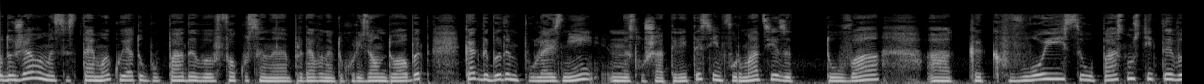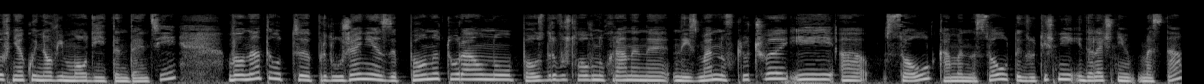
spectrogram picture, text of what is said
Продължаваме с тема, която попада в фокуса на предаването Хоризонт до обед. Как да бъдем полезни на слушателите с информация за това а, какво и са опасностите в някои нови моди и тенденции. Вълната от предложения за по-натурално, по-здравословно хранене неизменно включва и а, сол, каменна сол от екзотични и далечни места.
